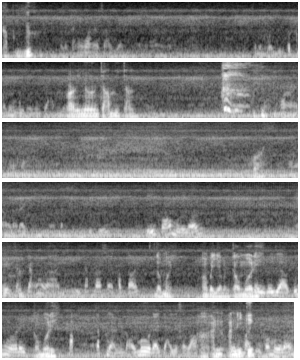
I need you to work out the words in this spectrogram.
đập gì dữ. Mà nó cắn quá là sao vậy Mà mình quay youtube mà giống như con chạm vậy rồi đi như chậm đi trời có ai nữa không? Rồi. Ai ơi là đây cách tí xíu. chỉ có mưa lớn thì chắc chắn là những gì khách đó sẽ không tới. Đúng rồi. Thôi bây giờ mình cầu mưa đi. Thì bây giờ cứ mưa đi. Cầu mưa đi. Chấp nhận đội mưa để chạy về Sài Gòn. Ờ, anh anh ý Nhưng mà kiến. có mưa lớn.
